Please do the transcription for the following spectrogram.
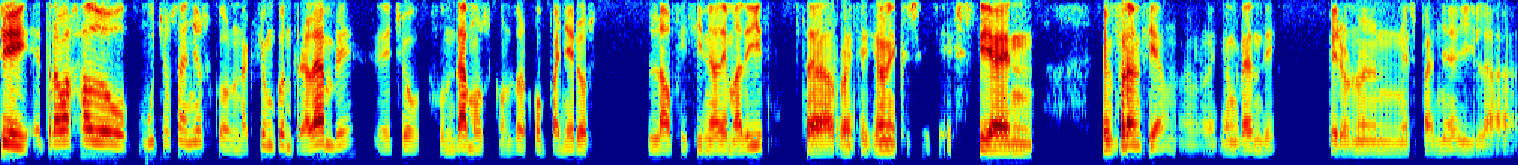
Sí, he trabajado muchos años con Acción contra el Hambre. De hecho, fundamos con dos compañeros la oficina de Madrid, esta organización existía en, en Francia, una organización grande, pero no en España y la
